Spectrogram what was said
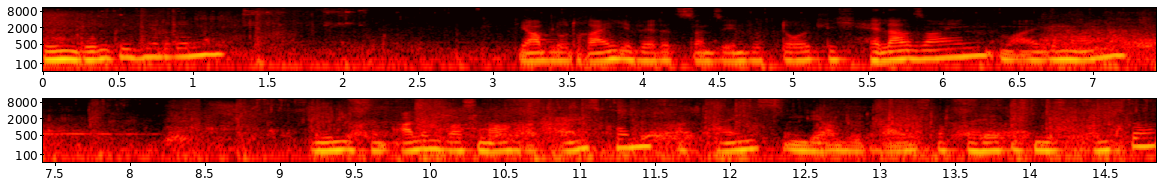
Schön dunkel hier drin. Diablo 3, ihr werdet es dann sehen, wird deutlich heller sein im Allgemeinen. Zumindest in allem, was nach Akt 1 kommt. Akt 1 in Diablo 3 ist noch verhältnismäßig düster.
